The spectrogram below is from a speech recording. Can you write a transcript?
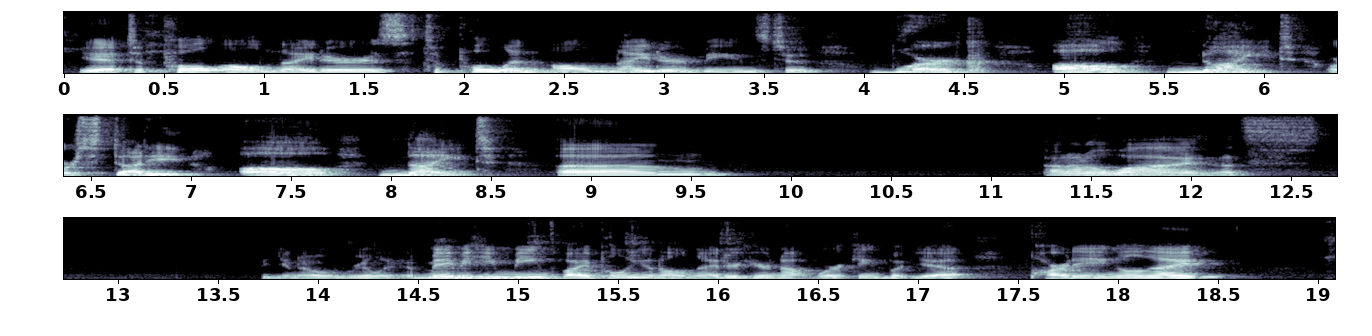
yeah, to pull all nighters. To pull an all nighter means to work all night or study all night. Um, I don't know why. That's, you know, really. Maybe he means by pulling an all nighter here, not working, but yeah, partying all night.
